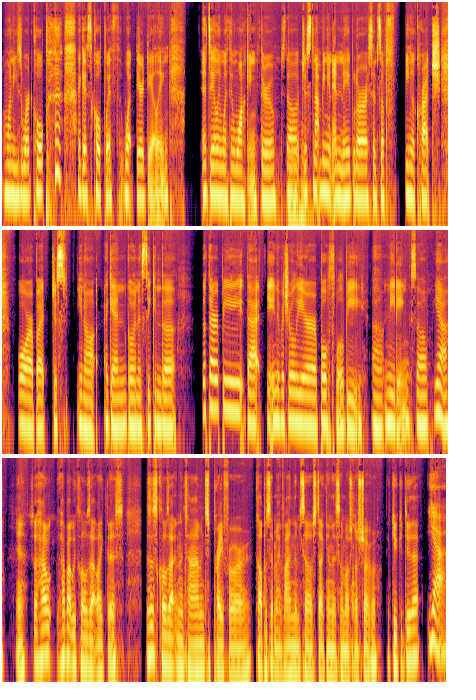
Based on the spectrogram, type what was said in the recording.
I want to use the word cope, I guess, cope with what they're dealing, uh, dealing with and walking through. So just not being an enabler or a sense of being a crutch for, but just, you know, again, going and seeking the, the therapy that individually or both will be uh, needing. So yeah. Yeah. So how how about we close out like this? Let's just close out in the time and just pray for couples that might find themselves stuck in this emotional struggle. Think you could do that? Yeah.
